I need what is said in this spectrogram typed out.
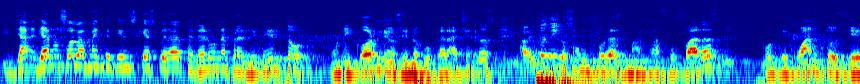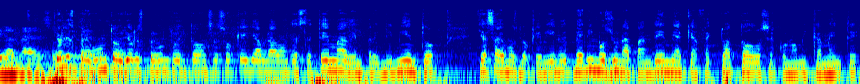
ya, ya no solamente tienes que esperar a tener un emprendimiento unicornio, sino cucaracha. Entonces, a veces digo, son puras marrafufadas, porque ¿cuántos llegan a eso? Yo les pregunto, yo les pregunto entonces, ok, ya hablaron de este tema de emprendimiento, ya sabemos lo que viene, venimos de una pandemia que afectó a todos económicamente.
